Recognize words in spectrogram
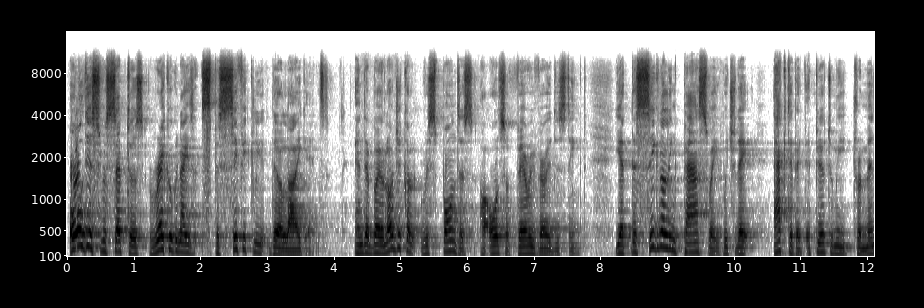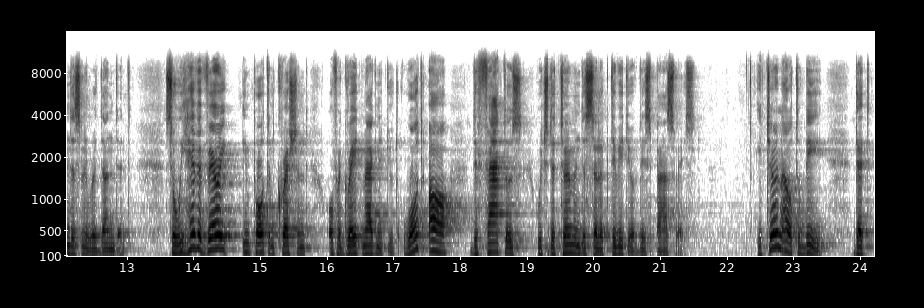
All these receptors recognize specifically their ligands, and their biological responses are also very, very distinct. Yet the signaling pathway which they activate appear to me tremendously redundant. So we have a very important question of a great magnitude. What are the factors which determine the selectivity of these pathways? It turned out to be that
